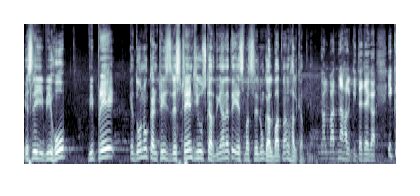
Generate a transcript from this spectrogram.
ਇਸ ਲਈ ਵੀ ਹੋਪ ਵੀ ਪ੍ਰੇ ਕਿ ਦੋਨੋਂ ਕੰਟਰੀਜ਼ ਰਿਸਟ੍ਰੇਂਟ ਯੂਜ਼ ਕਰਦੀਆਂ ਨੇ ਤੇ ਇਸ ਮਸਲੇ ਨੂੰ ਗੱਲਬਾਤ ਨਾਲ ਹੱਲ ਕਰਦੀਆਂ ਗੱਲਬਾਤ ਨਾਲ ਹੱਲ ਕੀਤਾ ਜਾਏਗਾ। ਇੱਕ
